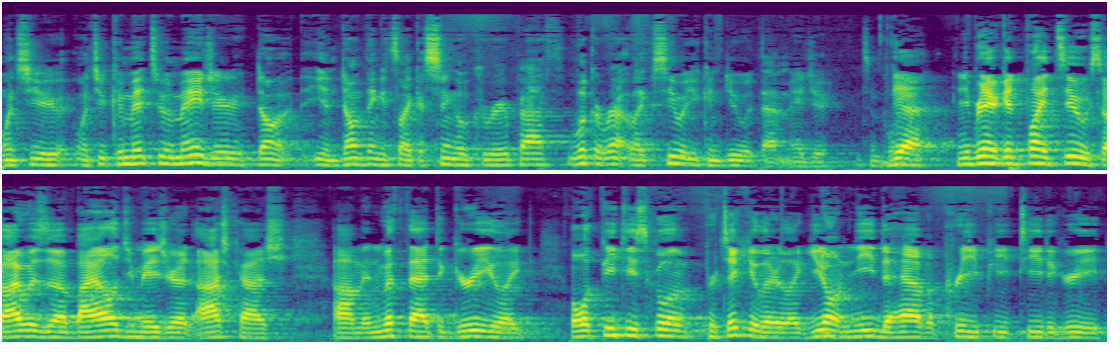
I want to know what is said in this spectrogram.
once you once you commit to a major, don't you know, don't think it's like a single career path. Look around, like see what you can do with that major. It's important. Yeah, and you bring a good point too. So I was a biology major at Oshkosh, um, and with that degree, like well, with PT school in particular, like you don't need to have a pre PT degree.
